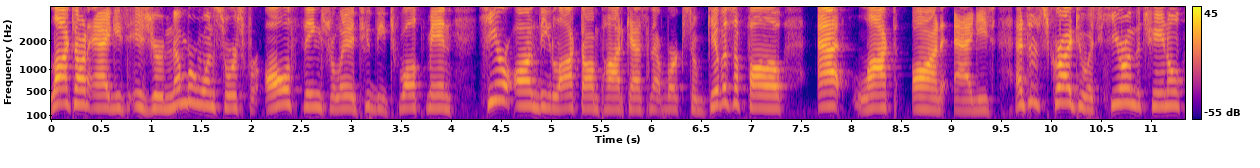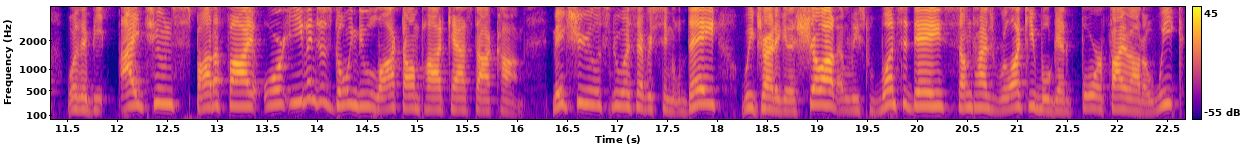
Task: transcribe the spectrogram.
Locked On Aggies is your number one source for all things related to the 12th man here on the Locked On Podcast Network. So give us a follow at Locked On Aggies and subscribe to us here on the channel, whether it be iTunes, Spotify, or even just going to lockedonpodcast.com. Make sure you listen to us every single day. We try to get a show out at least once a day. Sometimes we're lucky, we'll get four or five out a week.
